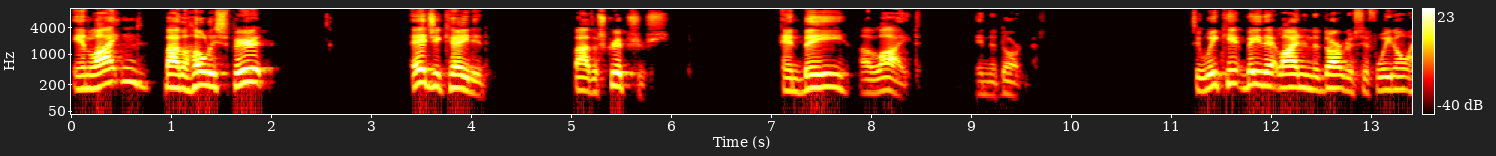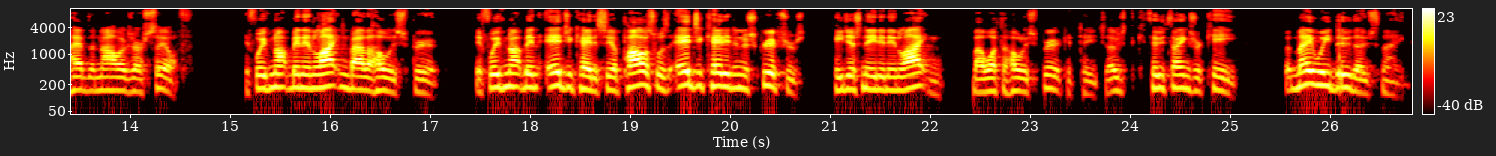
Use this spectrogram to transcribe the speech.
Enlightened by the Holy Spirit, educated by the Scriptures, and be a light in the darkness. See, we can't be that light in the darkness if we don't have the knowledge ourselves. If we've not been enlightened by the Holy Spirit. If we've not been educated. See, Apollos was educated in the Scriptures. He just needed enlightened by what the Holy Spirit could teach. Those two things are key. But may we do those things.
